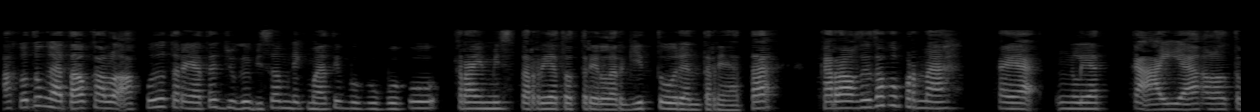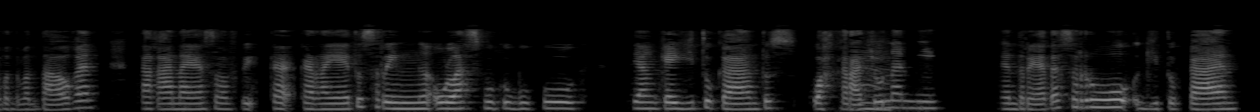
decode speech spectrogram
aku tuh nggak tahu kalau aku tuh ternyata juga bisa menikmati buku-buku crime mystery atau thriller gitu dan ternyata karena waktu itu aku pernah kayak ngelihat Kak Aya kalau teman-teman tahu kan Kak Naya Sofi Kak Naya itu sering ngulas buku-buku yang kayak gitu kan terus wah keracunan hmm. nih dan ternyata seru gitu kan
